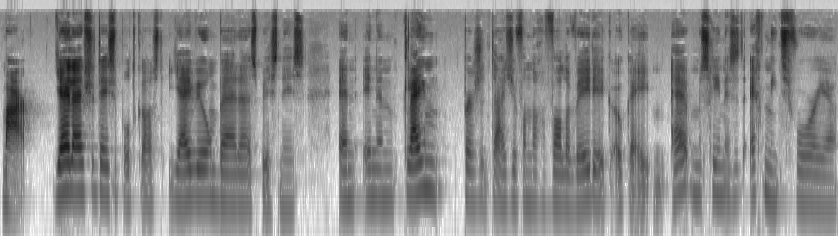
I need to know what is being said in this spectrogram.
Maar jij luistert deze podcast. Jij wil een badass business. En in een klein percentage van de gevallen weet ik: oké, okay, misschien is het echt niets voor je.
